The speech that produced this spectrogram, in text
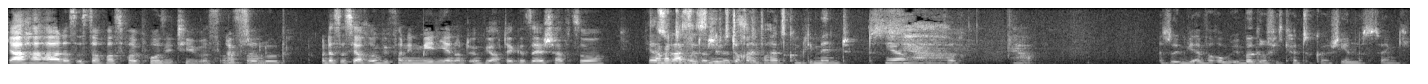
ja, haha, das ist doch was voll Positives. Und So. absolut. Und das ist ja auch irgendwie von den Medien und irgendwie auch der Gesellschaft so. Ja, Aber das das ist, nimm's unterstützt. doch einfach als Kompliment. Das Ja. ist einfach, Ja. also irgendwie einfach um Übergriffigkeit zu kaschieren, das ist eigentlich,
